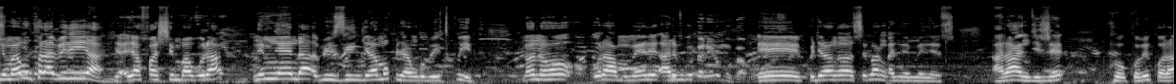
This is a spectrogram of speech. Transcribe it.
nyuma yo gukora biriya ya- yafashe imbabura n'imyenda bizingiramo kugira ngo bitwike. Noneho uriya mumere ari eh, kugira ngo asibanganye ibimenyetso. Arangije ku- kubikora.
